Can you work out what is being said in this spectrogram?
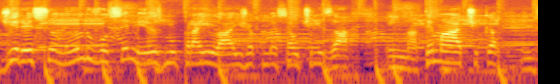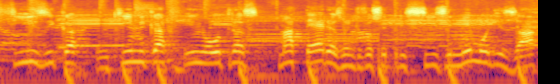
direcionando você mesmo para ir lá e já começar a utilizar em matemática, em física, em química e em outras matérias onde você precise memorizar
